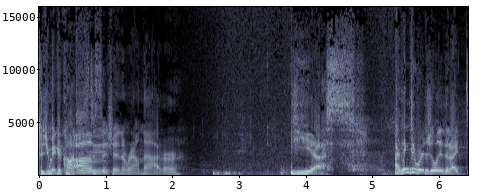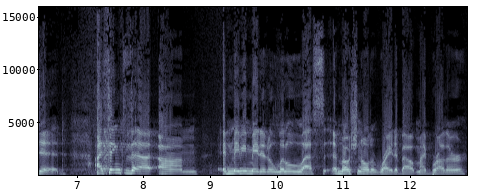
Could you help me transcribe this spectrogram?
Did you make a conscious Um, decision around that, or yes. I think originally that I did. I think that um, it maybe made it a little less emotional to write about my brother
